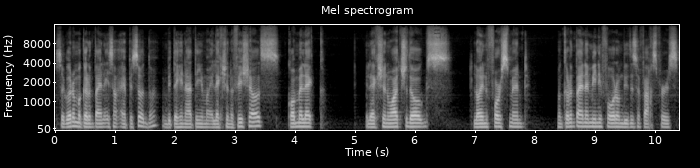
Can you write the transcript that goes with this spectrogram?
Siguro magkaroon tayo ng isang episode, no? Imbitahin natin yung mga election officials, COMELEC, election watchdogs, law enforcement, magkaroon tayo ng mini forum dito sa Facts First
